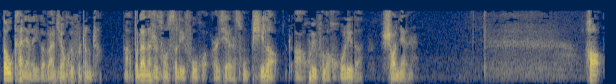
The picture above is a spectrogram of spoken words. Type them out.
都看见了一个完全恢复正常啊，不单单是从死里复活，而且是从疲劳啊恢复了活力的少年人。好，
